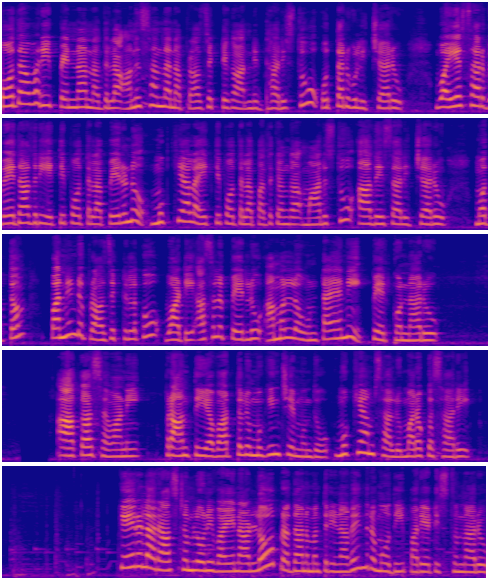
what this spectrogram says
గోదావరి పెన్నా నదుల అనుసంధాన ప్రాజెక్టుగా నిర్ధారిస్తూ ఉత్తర్వులిచ్చారు. వైఎస్ఆర్ వేదాద్రి ఎత్తిపోతల పేరును ముక్త్యాల ఎత్తిపోతల పథకంగా మారుస్తూ ఆదేశాలిచ్చారు. మొత్తం పన్నెండు ప్రాజెక్టులకు వాటి అసలు పేర్లు అమల్లో ఉంటాయని పేర్కొన్నారు. ఆకాశవాణి ప్రాంతీయ వార్తలు ముగించే ముందు ముఖ్యాంశాలు మరొకసారి. కేరళ రాష్ట్రంలోని వయనాడ్లో ప్రధానమంత్రి నరేంద్ర మోదీ పర్యటిస్తున్నారు.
